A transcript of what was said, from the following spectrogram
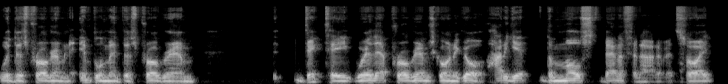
with this program and implement this program dictate where that program's going to go, how to get the most benefit out of it. So I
